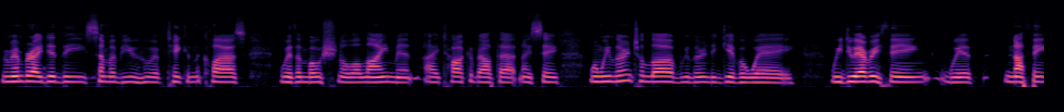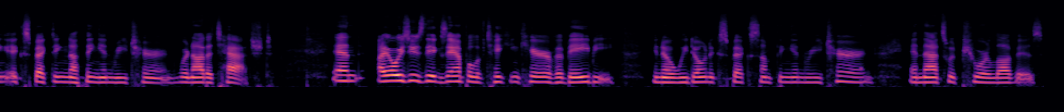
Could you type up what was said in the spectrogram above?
remember I did the, some of you who have taken the class with emotional alignment, I talk about that and I say, when we learn to love, we learn to give away. We do everything with nothing, expecting nothing in return. We're not attached. And I always use the example of taking care of a baby. You know, we don't expect something in return, and that's what pure love is.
